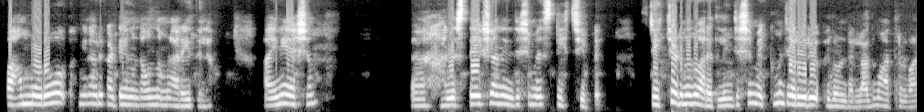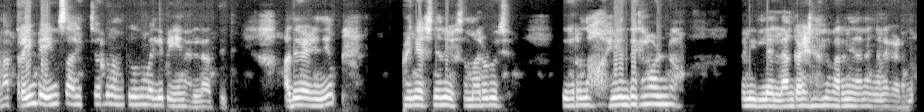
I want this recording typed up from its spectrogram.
അപ്പൊ ആ മുറിവ് ഇങ്ങനെ ഒരു കട്ട് ചെയ്യുന്നുണ്ടാവും നമ്മൾ അറിയത്തില്ല അതിനുശേഷം അനസ്തേഷ്യ ഇഞ്ചക്ഷൻ സ്റ്റിച്ച് ഇട്ട്. സ്റ്റിച്ച് ഇടുന്നത് അറിയത്തില്ല. ഇഞ്ചക്ഷൻ വെക്കുമ്പോൾ ചെറിയൊരു ഇതുണ്ടല്ലോ അത് മാത്രമേ ഉള്ളൂ. അത്രയും പെയിൻ സഹിച്ചവർക്ക് നമുക്കൊന്നും വലിയ പെയിൻ അല്ല അത് അത് കഴിഞ്ഞ് അതിനുശേഷം ഞാൻ നേഴ്സുമാരോട് ചോദിച്ചു തീർന്നോ എന്തെങ്കിലും ഉണ്ടോ? അങ്ങനെ ഇല്ല എല്ലാം കഴിഞ്ഞെന്ന് പറഞ്ഞ് ഞാൻ അങ്ങനെ കിടന്നു.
